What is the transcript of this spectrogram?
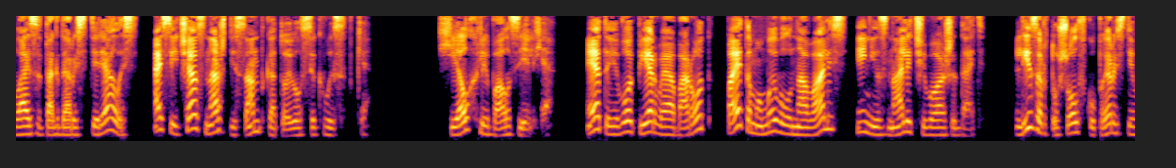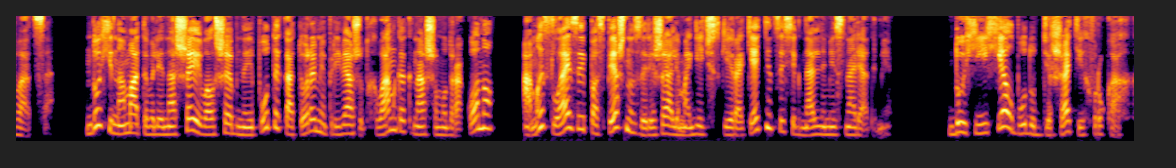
Лайза тогда растерялась, а сейчас наш десант готовился к высадке. Хел хлебал зелье. Это его первый оборот, поэтому мы волновались и не знали, чего ожидать. Лизард ушел в купе раздеваться. Духи наматывали на шеи волшебные путы, которыми привяжут Хванга к нашему дракону, а мы с Лайзой поспешно заряжали магические ракетницы сигнальными снарядами. Духи и Хел будут держать их в руках.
